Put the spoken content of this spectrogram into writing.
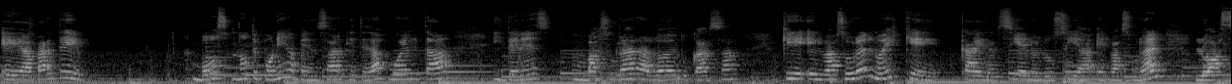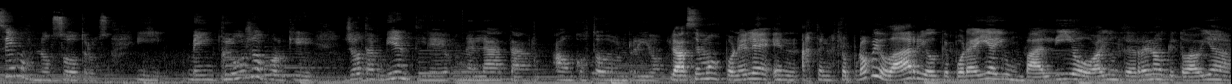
eh, aparte vos no te pones a pensar que te das vuelta y tenés un basural al lado de tu casa, que el basural no es que cae del cielo, Lucía, el basural lo hacemos nosotros y me incluyo porque yo también tiré una lata a un costado de un río. Lo hacemos ponerle en hasta nuestro propio barrio, que por ahí hay un baldío, hay un terreno que todavía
